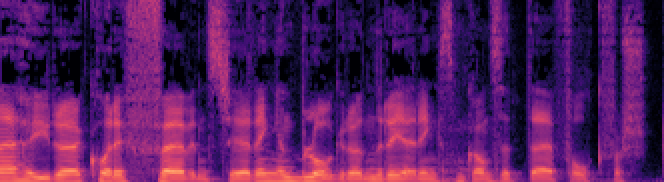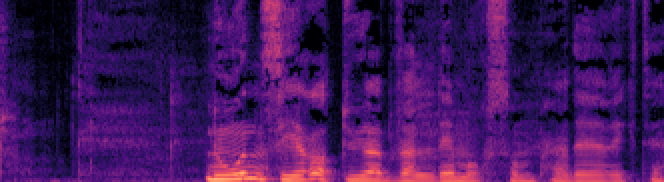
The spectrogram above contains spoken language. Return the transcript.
eh, Høyre-KrF-venstreregjering, en blå-grønn regjering som kan sette folk først. Noen sier at du er veldig morsom. Er det riktig?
